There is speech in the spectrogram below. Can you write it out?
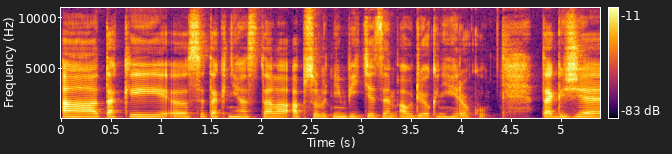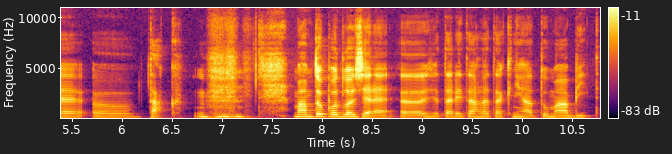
a taky eh, se ta kniha stala absolutním vítězem audioknihy roku. Takže uh, tak, mám to podložené, uh, že tady tahle ta kniha tu má být.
